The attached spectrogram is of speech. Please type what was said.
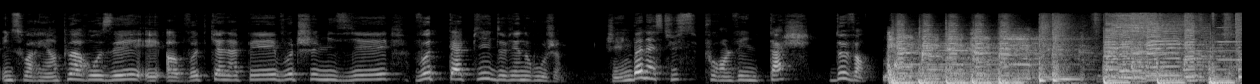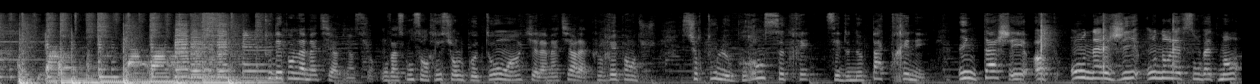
Une soirée un peu arrosée et hop, votre canapé, votre chemisier, votre tapis deviennent rouges. J'ai une bonne astuce pour enlever une tache de vin. Tout dépend de la matière bien sûr. On va se concentrer sur le coton hein, qui est la matière la plus répandue. Surtout le grand secret, c'est de ne pas traîner. Une tache et hop, on agit, on enlève son vêtement,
